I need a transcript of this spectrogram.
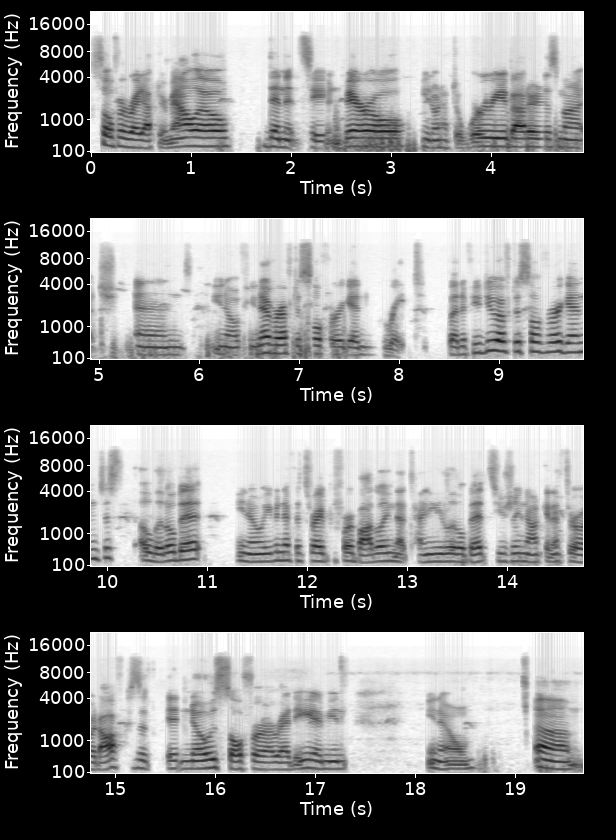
sulfur right after malo, then it's safe in barrel. You don't have to worry about it as much. And, you know, if you never have to sulfur again, great. But if you do have to sulfur again, just a little bit, you know, even if it's right before bottling, that tiny little bit's usually not going to throw it off because it, it knows sulfur already. I mean, you know, um,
